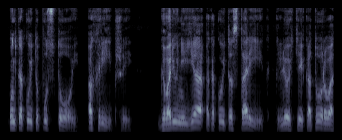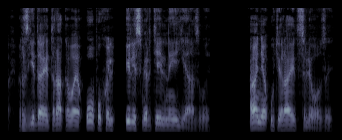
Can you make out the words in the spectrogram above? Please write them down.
он какой-то пустой, охрипший. Говорю не я, а какой-то старик, легкие которого разъедает раковая опухоль или смертельные язвы. Аня утирает слезы.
